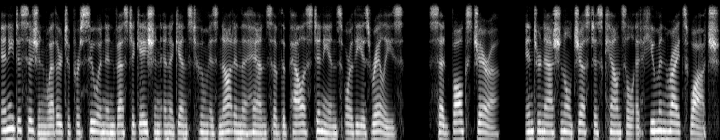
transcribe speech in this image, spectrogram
Any decision whether to pursue an investigation and against whom is not in the hands of the Palestinians or the Israelis, said Balkees Jarrah, International Justice Counsel at Human Rights Watch.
